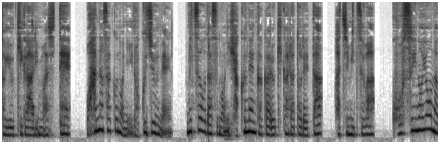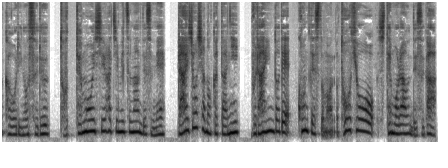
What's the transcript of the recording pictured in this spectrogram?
という木がありまして、お花咲くのに60年、蜜を出すのに100年かかる木から取れた蜂蜜は香水のような香りのするとっても美味しい蜂蜜なんですね。来場者の方にブラインドでコンテストのあの投票をしてもらうんですが、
